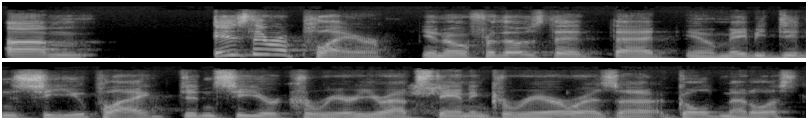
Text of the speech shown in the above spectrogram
um is there a player you know for those that that you know maybe didn't see you play didn't see your career your outstanding career or as a gold medalist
